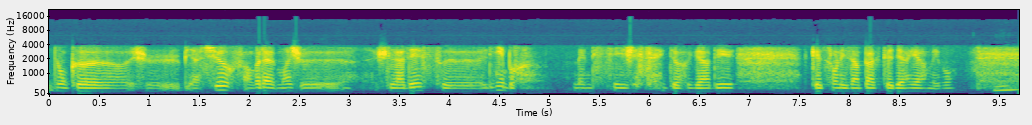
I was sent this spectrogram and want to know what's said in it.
Donc, euh, je, bien sûr, enfin voilà, moi je, je la laisse euh, libre, même si j'essaie de regarder quels sont les impacts derrière, mais bon. Mhm.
